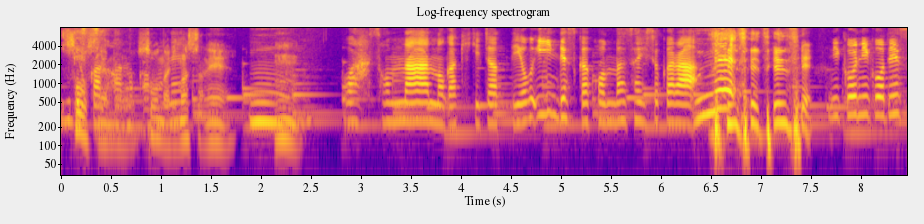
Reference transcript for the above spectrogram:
いいですかそうですね。そうなりましたね。うんうんわそんなのが聞けちゃってよいいんですかこんな最初から全ね然全然。ニコニコです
